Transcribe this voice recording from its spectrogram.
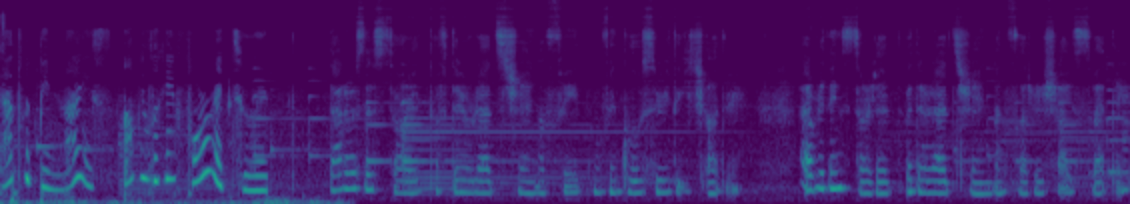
that would be nice. I'll be looking forward to it. That was the start of their red string of fate moving closer to each other. Everything started with the red string on Fluttershy's sweater.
